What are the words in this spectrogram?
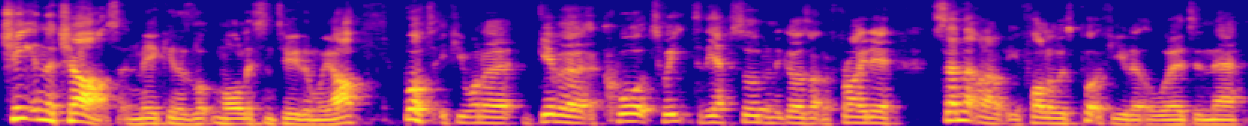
cheating the charts and making us look more listened to than we are. But if you want to give a, a quote tweet to the episode when it goes out on Friday, send that one out to your followers, put a few little words in there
